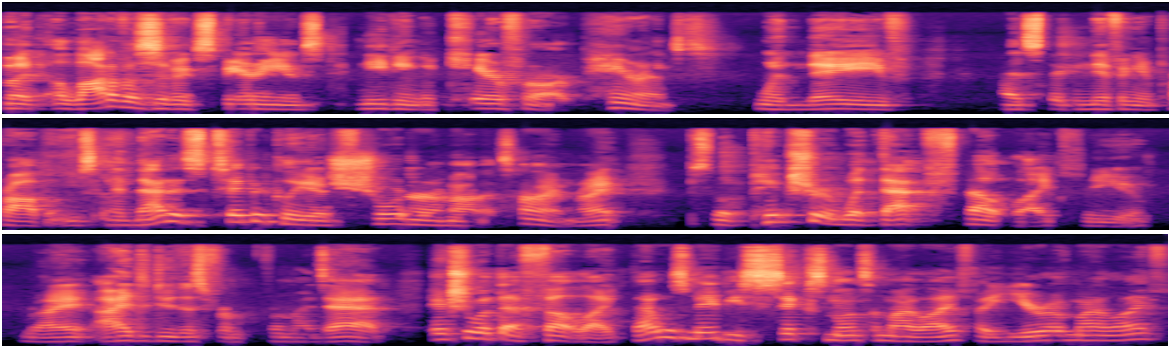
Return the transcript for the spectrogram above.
but a lot of us have experienced needing to care for our parents when they've had significant problems, and that is typically a shorter amount of time, right? So picture what that felt like for you, right? I had to do this for, for my dad. Picture what that felt like. That was maybe six months of my life, a year of my life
